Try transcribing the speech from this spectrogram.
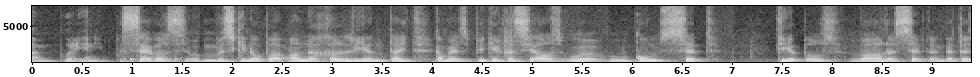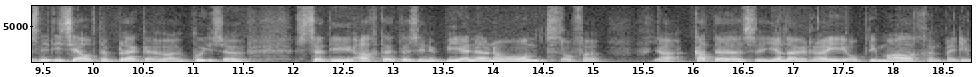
um oor een nie. Sevels miskien op 'n ander geleentheid kan mens bietjie gesels oor hoekom sit tepels waar hulle sit en dit is nie dieselfde plekke. Waar koeie so sit hier agter tussen die bene en 'n hond of 'n ja katte is 'n hele ry op die maag en by die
